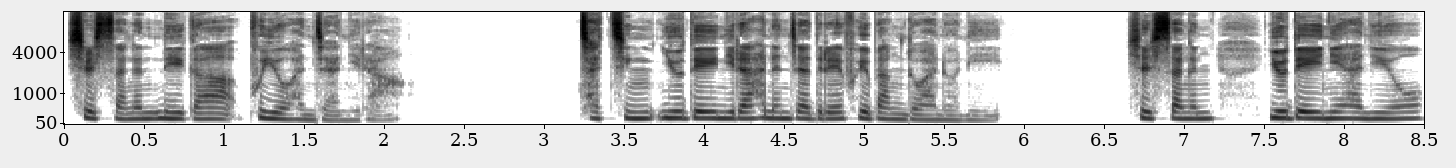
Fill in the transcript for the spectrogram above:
실상은 네가 부요한 자니라. 자칭 유대인이라 하는 자들의 회방도 하노니 실상은 유대인이 아니요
